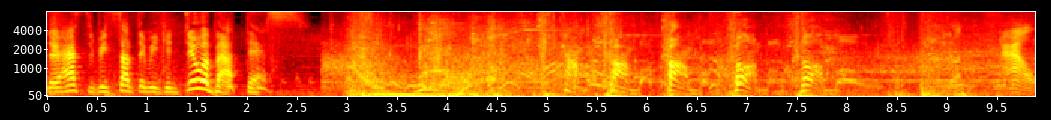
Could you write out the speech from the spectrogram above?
There has to be something we can do about this. Combo, combo, combo, combo, combo. Ow.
